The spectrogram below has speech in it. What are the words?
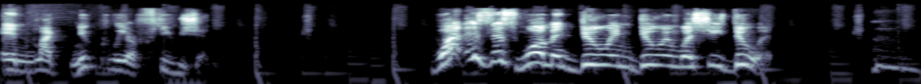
in like nuclear fusion what is this woman doing, doing what she's doing? Mm.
